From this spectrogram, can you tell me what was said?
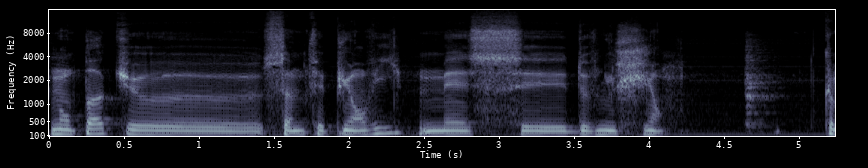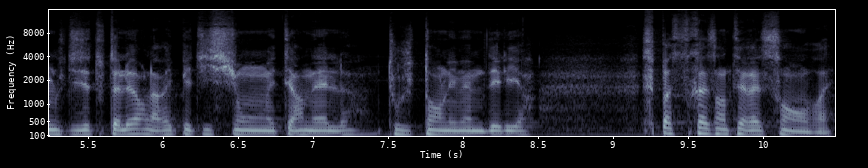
Non pas que ça me fait plus envie, mais c'est devenu chiant comme je disais tout à l'heure, la répétition éternelle, tout le temps les mêmes délires. C'est pas très intéressant en vrai.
